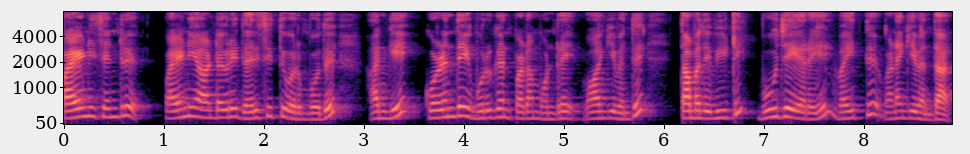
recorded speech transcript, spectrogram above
பழனி சென்று பழனி ஆண்டவரை தரிசித்து வரும்போது அங்கே குழந்தை முருகன் படம் ஒன்றை வாங்கி வந்து தமது வீட்டில் பூஜை அறையில் வைத்து வணங்கி வந்தார்.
